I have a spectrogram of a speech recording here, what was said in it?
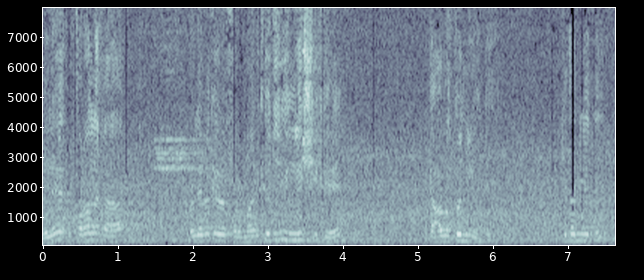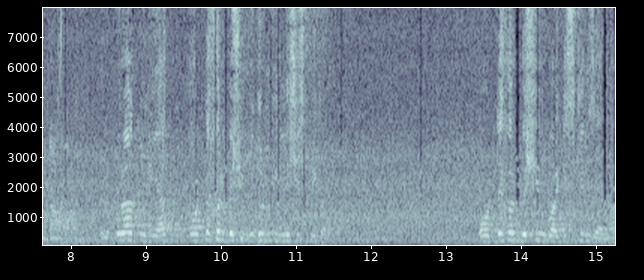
বলে পড়ালেখা বলে বেকার ফরমান, কেউ যদি ইংলিশ শিখে, দাওয়াত নিয়তে। কেটা নিয়তে? বলে পুরা দুনিয়াত অর্ধেকের বেশি বিদুর্মী ইংলিশ স্পিকার অর্ধেকের বেশি হোয়াইট স্কিন যারা,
